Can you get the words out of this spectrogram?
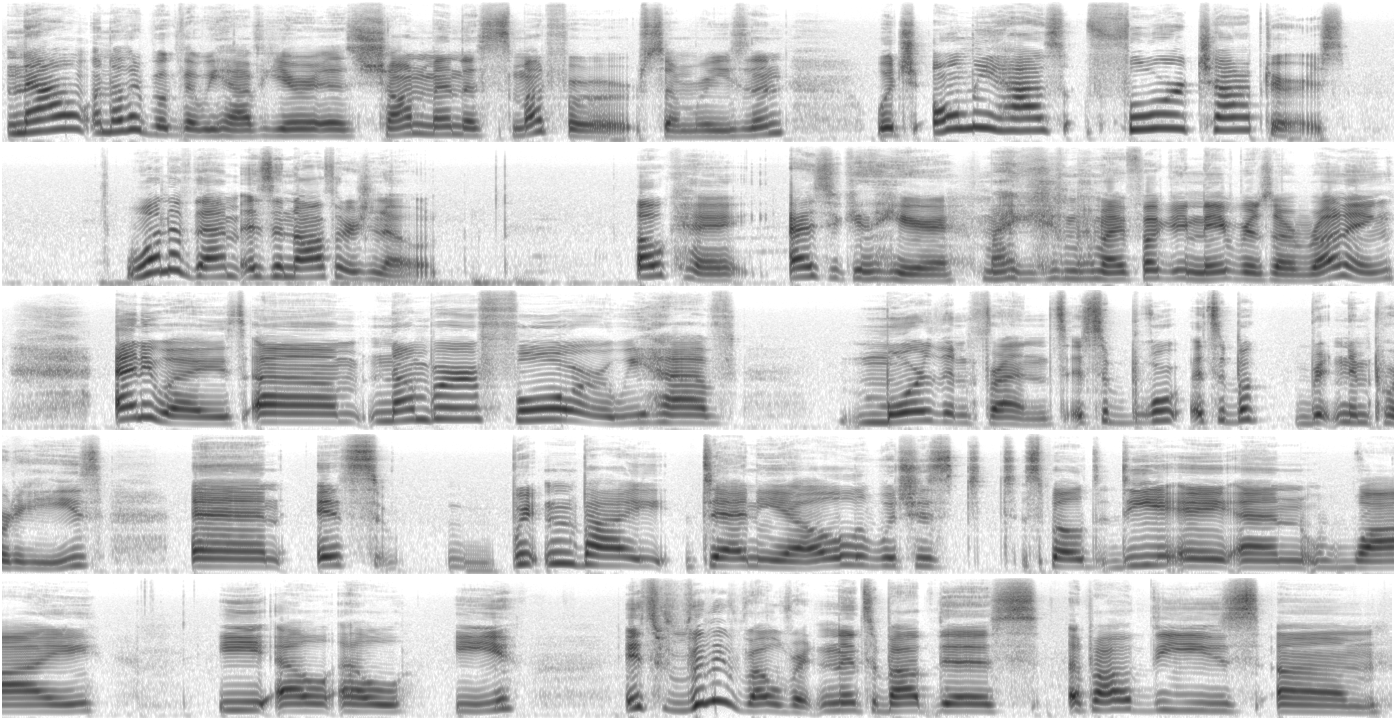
now, another book that we have here is Shawn Mendes Smut for some reason, which only has four chapters. One of them is an author's note. Okay, as you can hear, my my fucking neighbors are running. Anyways, um, number four we have More Than Friends. It's a bo- it's a book written in Portuguese, and it's written by Danielle, which is spelled D A N Y E L L E. It's really well written. It's about this about these um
